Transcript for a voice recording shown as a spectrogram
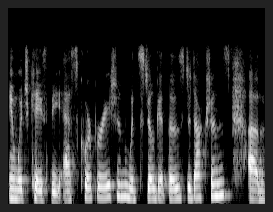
in which case the S corporation would still get those deductions. Um,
